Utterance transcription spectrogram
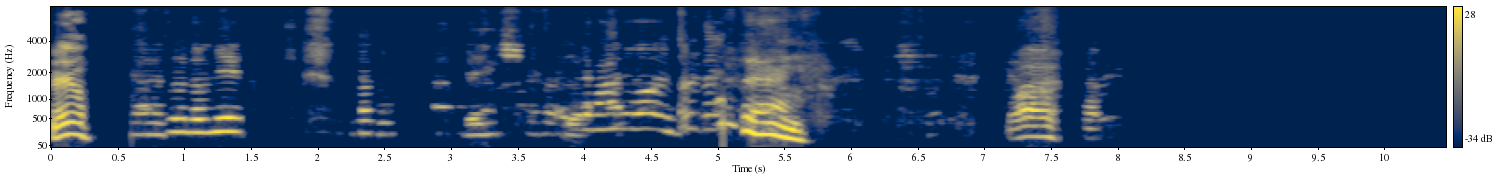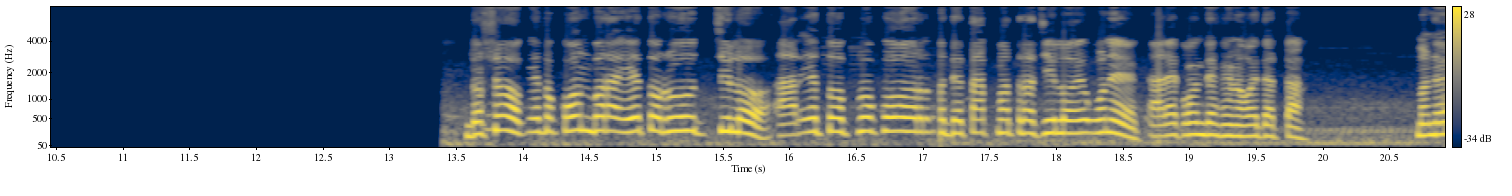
왜요? 네. 와. দর্শক এত কোন বড় এত রোদ ছিল আর এত প্রকর তাপমাত্রা ছিল অনেক। আর এখন দেখেন ওয়েদারটা মানে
